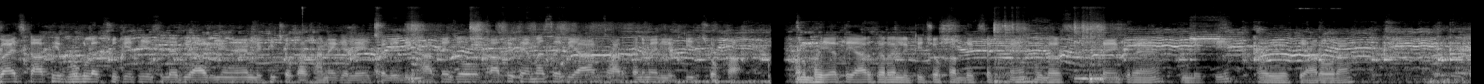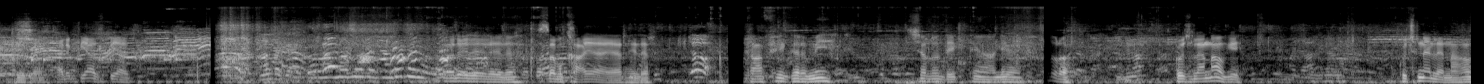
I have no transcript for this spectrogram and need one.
गाइस काफ़ी भूख लग चुकी थी, इसलिए भी आ गए हैं लिट्टी चोखा खाने के लिए चलिए दिखाते हैं जो काफ़ी फ़ेमस है बिहार, झारखंड में लिट्टी चोखा। और भैया तैयार कर रहे हैं लिट्टी चोखा, आप देख सकते हैं। उधर सेक रहे हैं लिट्टी। और ये तैयार हो रहा है। ठीक है। अरे प्याज प्याज। अरे रे रे रे सब खाया है यार इधर। काफ़ी गर्मी। चलो देखते हैं आगे। थोड़ा कुछ लेना होगी कुछ नहीं लेना हो।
